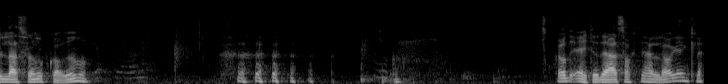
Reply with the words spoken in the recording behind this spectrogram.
Du leser fra en oppgave, du nå? ja, det er ikke det jeg har sagt i hele dag, egentlig.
